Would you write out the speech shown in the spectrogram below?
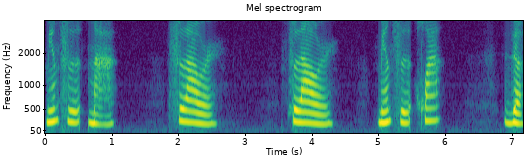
名词，马。flower，flower，名词，花。the，the，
